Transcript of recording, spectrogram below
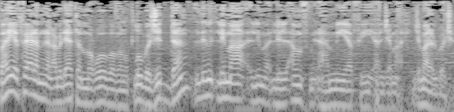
فهي فعلا من العمليات المرغوبة ومطلوبة جدا لما, لما للأنف من أهمية في الجمال، جمال الوجه.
